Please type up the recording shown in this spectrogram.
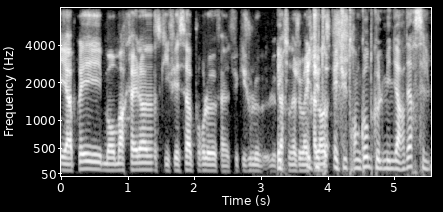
Et après, bon, Mark Rylance qui fait ça pour le, enfin, celui qui joue le, le Et- personnage de Et Mark tu, Rylance. te, et tu te rends compte que le milliardaire, c'est le,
